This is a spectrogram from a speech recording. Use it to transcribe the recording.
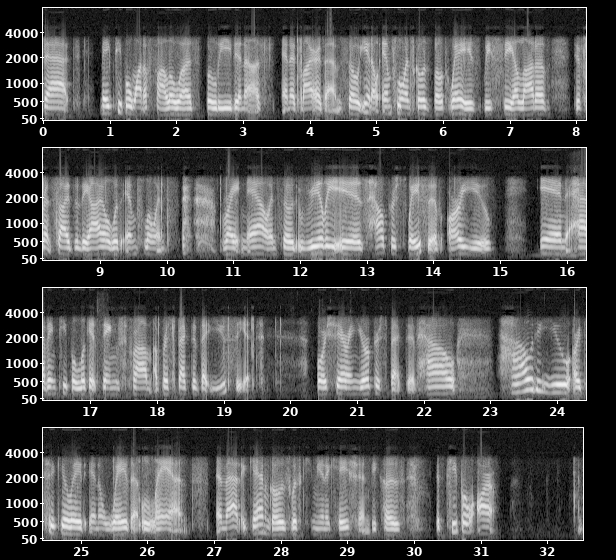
that make people want to follow us, believe in us, and admire them. So, you know, influence goes both ways. We see a lot of different sides of the aisle with influence right now. And so it really is how persuasive are you in having people look at things from a perspective that you see it or sharing your perspective? How how do you articulate in a way that lands? And that again goes with communication because if people aren't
